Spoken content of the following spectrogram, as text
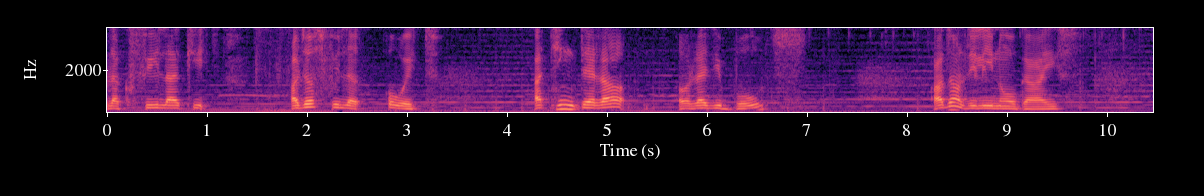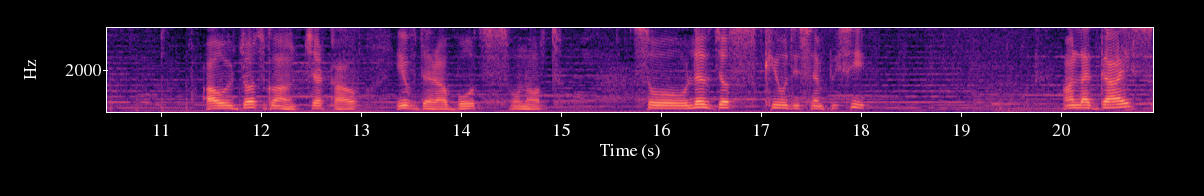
like feel like it. I just feel like oh wait I think there are already boats. I don't really know guys. I will just go and check out if there are boats or not. So let's just kill this NPC and like guys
